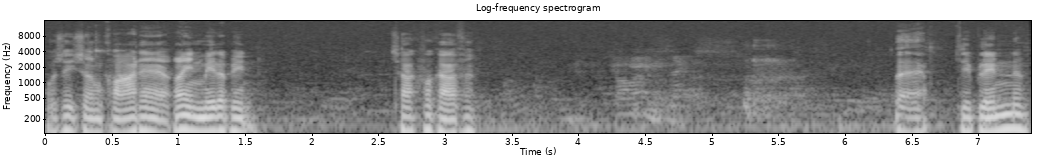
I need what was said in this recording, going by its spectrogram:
Prøv at se sådan en kvart her. Ren midterpind. Tak for kaffe. Ja, det er blændende.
